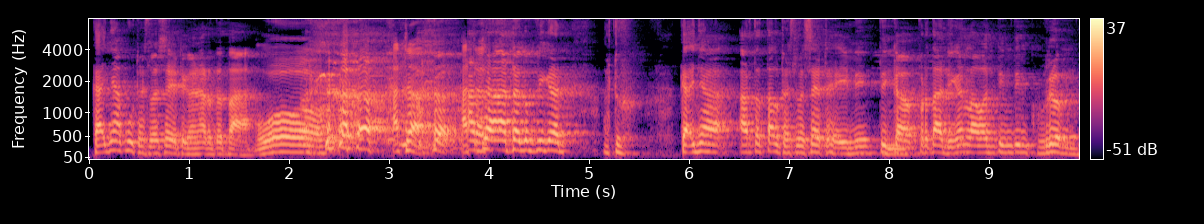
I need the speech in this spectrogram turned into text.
kayaknya aku udah selesai dengan Arteta. Wow. ada, ada. Ada ada kepikiran, aduh, kayaknya Arteta udah selesai deh ini tiga Hmm. pertandingan lawan tim-tim gurem.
